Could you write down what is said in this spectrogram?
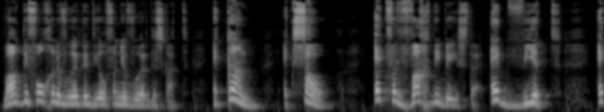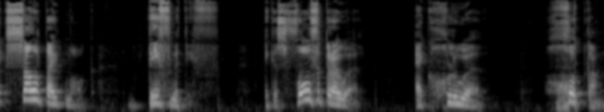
Maak die volgende woorde deel van jou woordeskat. Ek kan, ek sal. Ek verwag die beste. Ek weet ek sal tyd maak. Definitief. Ek is vol vertroue. Ek glo God kan.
